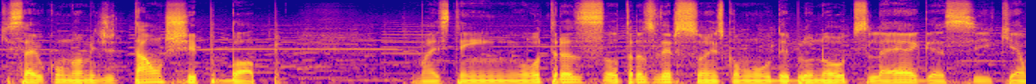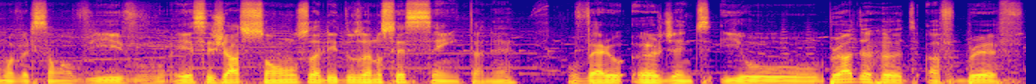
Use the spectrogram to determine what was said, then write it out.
que saiu com o nome de Township Bop. Mas tem outras, outras versões, como o The Blue Notes Legacy, que é uma versão ao vivo. Esses já sons ali dos anos 60, né? O Very Urgent e o Brotherhood of Breath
